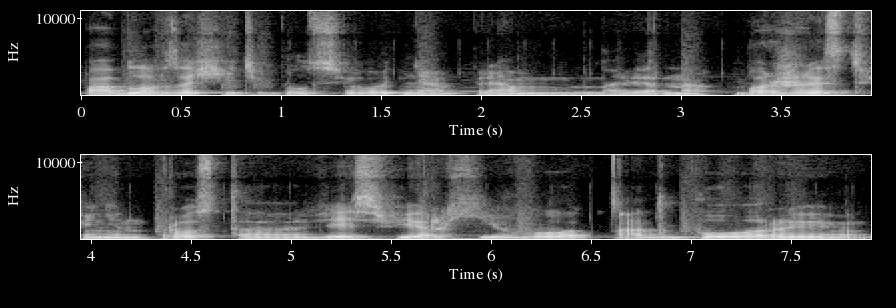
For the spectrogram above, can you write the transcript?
Пабло в защите был сегодня прям, наверное, божественен. Просто весь верх его, отборы,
